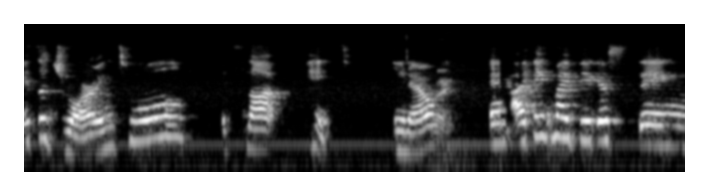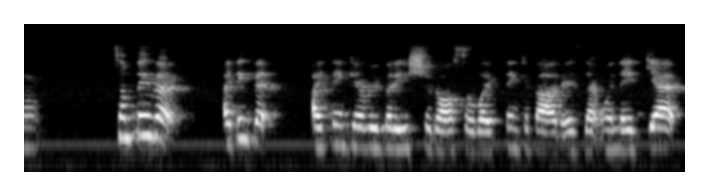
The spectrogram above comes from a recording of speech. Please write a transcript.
it's a drawing tool it's not paint you know Right. and i think my biggest thing something that i think that i think everybody should also like think about is that when they get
